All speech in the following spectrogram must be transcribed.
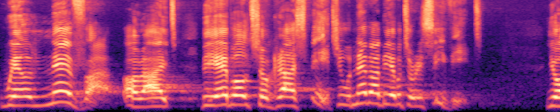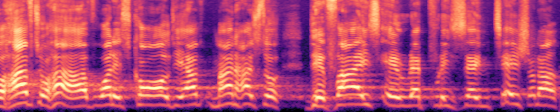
will never, all right, be able to grasp it. You will never be able to receive it. You have to have what is called, man has to devise a representational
